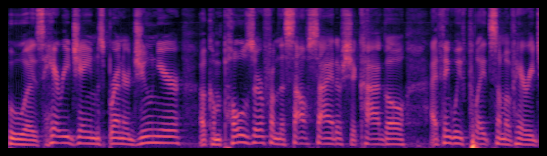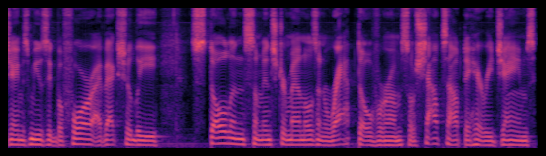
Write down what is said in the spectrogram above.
who was Harry James Brenner Jr., a composer from the south side of Chicago. I think we've played some of Harry James' music before. I've actually stolen some instrumentals and rapped over them. So shouts out to Harry James.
